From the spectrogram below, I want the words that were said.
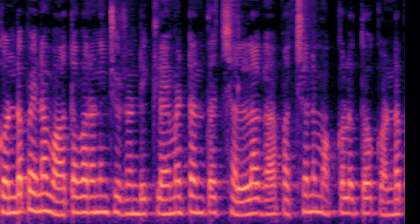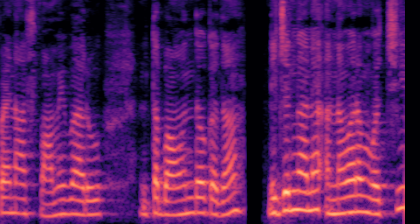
కొండపైన వాతావరణం చూడండి. క్లైమేట్ అంతా చల్లగా పచ్చని మొక్కలతో కొండపైన ఆ స్వామివారు ఎంత బాగుందో కదా. నిజంగానే అన్నవరం వచ్చి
